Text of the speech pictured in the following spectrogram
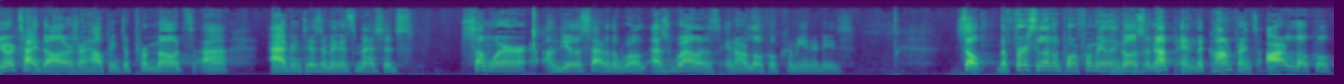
your tithe dollars are helping to promote uh, Adventism and its message somewhere on the other side of the world, as well as in our local communities. So the first 11.4 million goes on up, and the conference, our local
